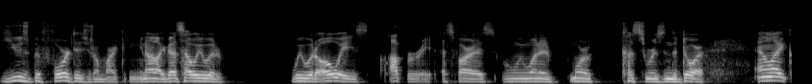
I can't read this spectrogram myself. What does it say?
used before digital marketing. You know, like that's how we would we would always operate as far as when we wanted more customers in the door. And like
